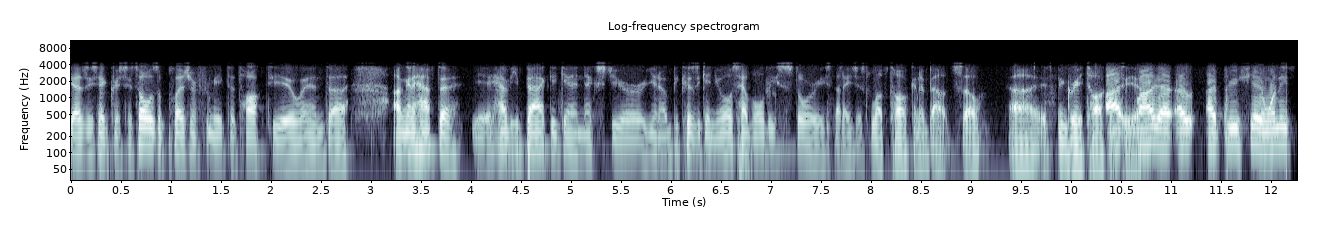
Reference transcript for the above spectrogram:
as you said, Chris, it's always a pleasure for me to talk to you, and uh, I'm going to have to have you back again next year. You know, because again, you always have all these stories that I just love talking about. So uh, it's been great talking I, to you. well, I, I, I appreciate it. One of these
